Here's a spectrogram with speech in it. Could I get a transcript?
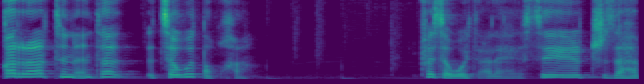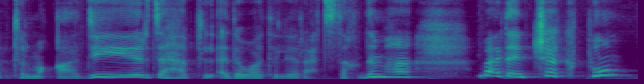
قررت أن أنت تسوي طبخة. فسويت عليها search ذهبت المقادير ذهبت الأدوات اللي راح تستخدمها. بعدين تشيك boom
